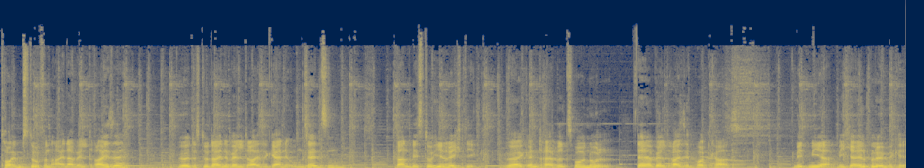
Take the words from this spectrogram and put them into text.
Träumst du von einer Weltreise? Würdest du deine Weltreise gerne umsetzen? Dann bist du hier richtig. Work and Travel 2.0, der Weltreise-Podcast. Mit mir, Michael Blömecke,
